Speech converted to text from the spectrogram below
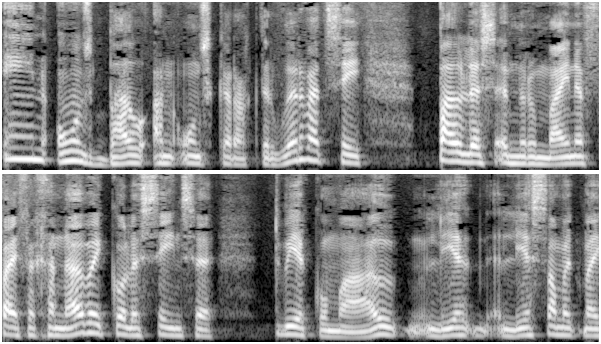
en ons bou aan ons karakter. Hoor wat sê Paulus in Romeine 5. Ek gaan nou by Kolossense 2 kom. Hou lees, lees saam met my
